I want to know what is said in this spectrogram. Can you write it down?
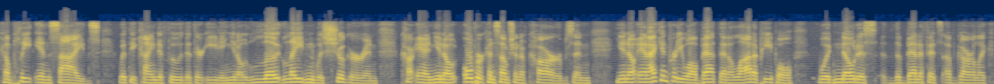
complete insides with the kind of food that they're eating you know lo- laden with sugar and car- and you know overconsumption of carbs and you know and I can pretty well bet that a lot of people would notice the benefits of garlic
